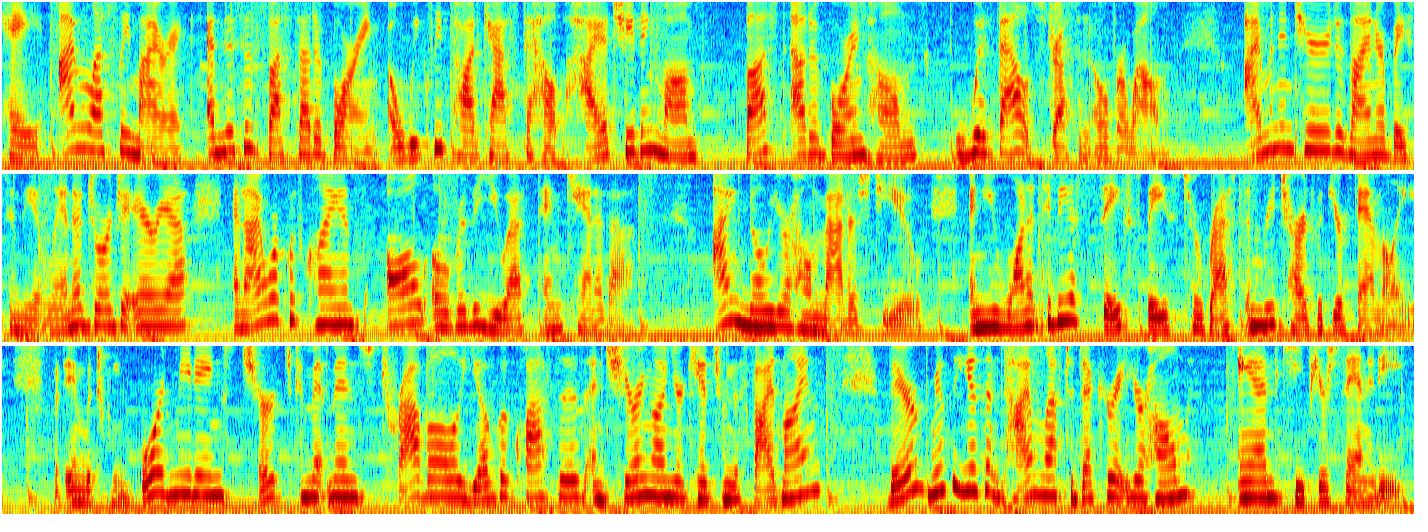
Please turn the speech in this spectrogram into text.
Hey, I'm Leslie Myrick, and this is Bust Out of Boring, a weekly podcast to help high achieving moms bust out of boring homes without stress and overwhelm. I'm an interior designer based in the Atlanta, Georgia area, and I work with clients all over the US and Canada. I know your home matters to you, and you want it to be a safe space to rest and recharge with your family. But in between board meetings, church commitments, travel, yoga classes, and cheering on your kids from the sidelines, there really isn't time left to decorate your home and keep your sanity.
